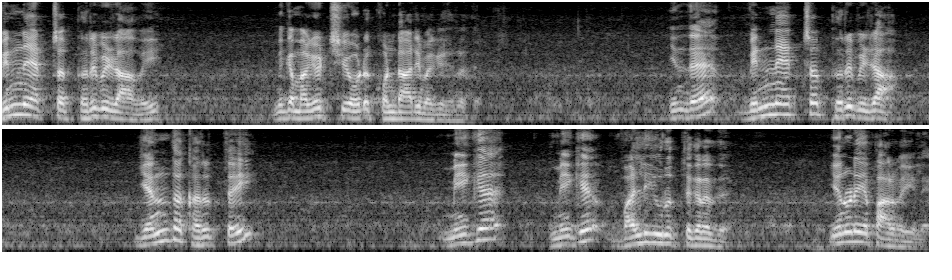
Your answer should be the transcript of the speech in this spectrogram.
விண்ணேற்ற பெருவிழாவை மிக மகிழ்ச்சியோடு கொண்டாடி மகிழ்கிறது. இந்த விண்ணேற்ற பெருவிழா எந்த கருத்தை மிக மிக வலியுறுத்துகிறது என்னுடைய பார்வையிலே.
